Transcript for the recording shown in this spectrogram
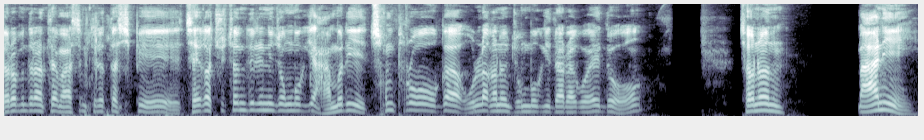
여러분들한테 말씀드렸다시피 제가 추천드리는 종목이 아무리 1000%가 올라가는 종목이다라고 해도 저는 많이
